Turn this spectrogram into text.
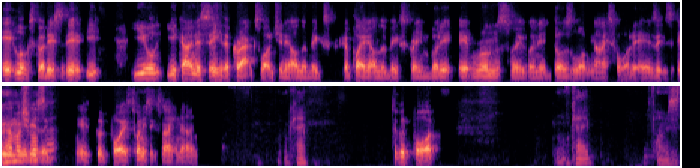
it looks good. It's it, you you, you kind of see the cracks watching it on the big playing it on the big screen, but it, it runs smoothly and it does look nice for what it is. It's it, How much it was is it? a, It's good port. It's twenty six ninety nine. Okay. It's a good port. Okay. Times is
